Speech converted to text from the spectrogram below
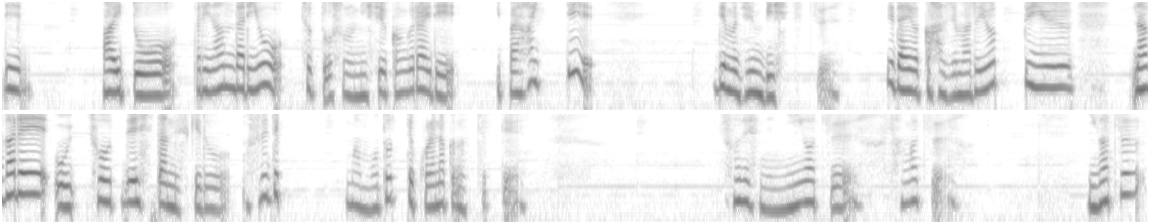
で、バイトたりなんだりを、ちょっとその2週間ぐらいでいっぱい入って、でも準備しつつ、で、大学始まるよっていう流れを想定したんですけど、それで、まあ戻ってこれなくなっちゃって、そうですね、2月、3月、2月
